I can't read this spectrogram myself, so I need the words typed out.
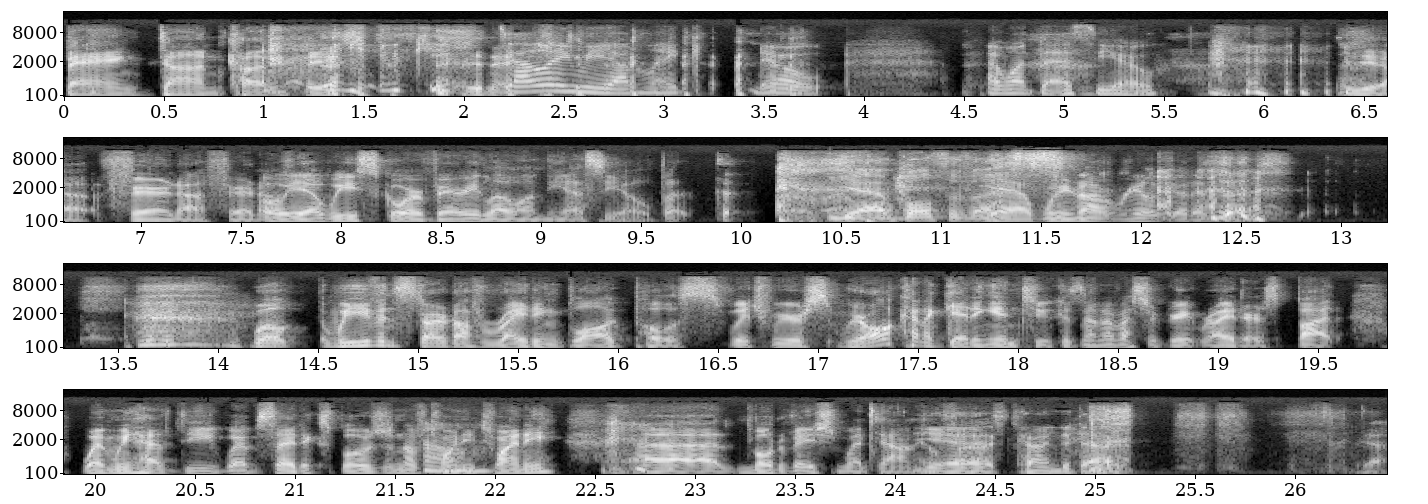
bang, done, cut and paste. you keep finished. telling me. I'm like, no, I want the SEO. yeah, fair enough. Fair oh, enough. Oh yeah, we score very low on the SEO, but yeah, both of us. yeah, we're not real good at that. Well, we even started off writing blog posts, which we were we were all kind of getting into because none of us are great writers. But when we had the website explosion of Oh. 2020, uh, motivation went downhill. yeah, it fast. kind of died. Yeah,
